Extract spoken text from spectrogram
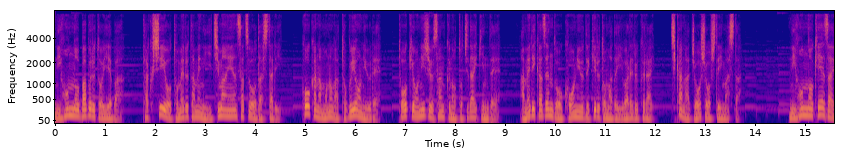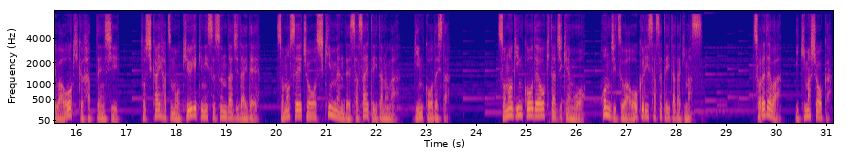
日本のバブルといえば、タクシーを止めるために1万円札を出したり、高価なものが飛ぶように売れ、東京23区の土地代金で、アメリカ全土を購入できるとまで言われるくらい、地価が上昇していました。日本の経済は大きく発展し、都市開発も急激に進んだ時代で、その成長を資金面で支えていたのが銀行でした。その銀行で起きた事件を本日はお送りさせていただきます。それでは、行きましょうか。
